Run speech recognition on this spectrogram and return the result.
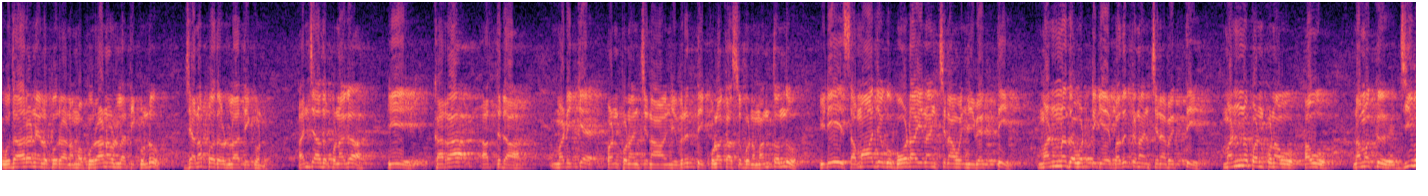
ಉದಾಹರಣೆಲು ಪೂರ ನಮ್ಮ ಪುರಾಣಡ್ಲ ತಿಕ್ಕೊಂಡು ಜನಪದೊಡ್ಲ ತಿಕ್ಕೊಂಡು ಅಂಚಾದ ಪುನಗ ಈ ಕರ ಹತ್ತಿರ ಮಡಿಕೆ ಪಣ್ಪುಣಂಚಿನ ಒಂಜಿ ವೃತ್ತಿ ಕುಳಕಸುಬುನ ಮಂತೊಂದು. ಇಡೀ ಸಮಾಜಗೂ ಬೋಡಾಯಿನಂಚಿನ ಒಂಜಿ ವ್ಯಕ್ತಿ, ಮಣ್ಣದ ಒಟ್ಟಿಗೆ ಬದುಕುನಂಚಿನ ವ್ಯಕ್ತಿ, ಮಣ್ಣು ಪಣ್ಪುಣವು ಅವು ನಮಕ್ ಜೀವ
